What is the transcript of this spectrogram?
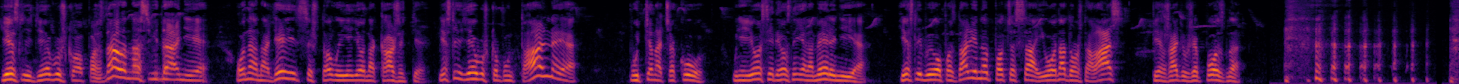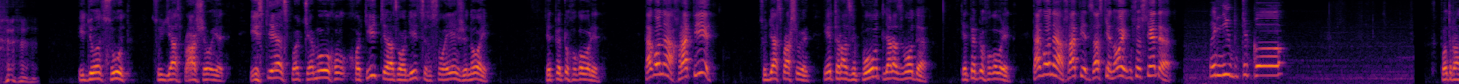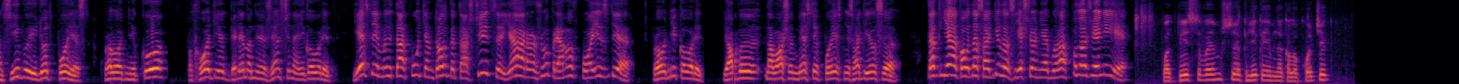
Если девушка опоздала на свидание, она надеется, что вы ее накажете. Если девушка бунтальная, будьте начеку, у нее серьезные намерения. Если вы опоздали на полчаса, и она дождалась, бежать уже поздно. Идет суд. Судья спрашивает. Истец, почему хотите разводиться со своей женой? Дед Петруха говорит. Так она храпит. Судья спрашивает. Это разве повод для развода? Дед Петруха говорит. Так она храпит за стеной у соседа. По Трансибу идет поезд. К проводнику подходит беременная женщина и говорит. Если мы так будем долго тащиться, я рожу прямо в поезде. Проводник говорит. Я бы на вашем месте в поезд не садился. Так я, когда садилась, еще не была в положении. Подписываемся, кликаем на колокольчик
